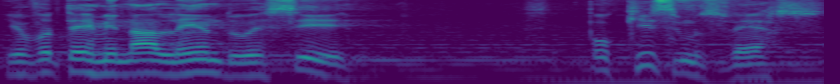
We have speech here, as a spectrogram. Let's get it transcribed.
Eu vou terminar lendo esse pouquíssimos versos.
